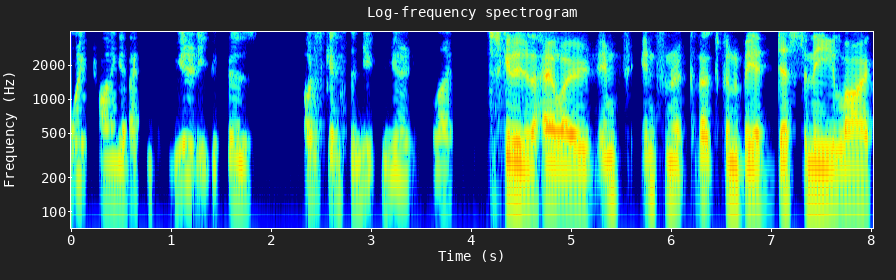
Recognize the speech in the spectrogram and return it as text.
point trying to get back into the community because I'll just get into the new community. Like, Just get into the Halo Infinite Infinite. 'cause that's going to be a Destiny like.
